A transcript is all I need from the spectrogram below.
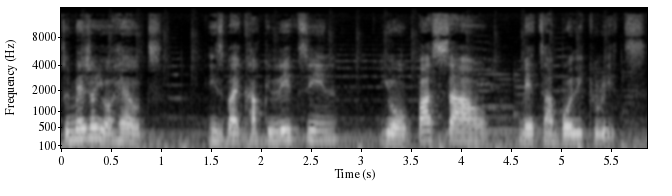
to measure your health is by calculating your basal metabolic rate,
